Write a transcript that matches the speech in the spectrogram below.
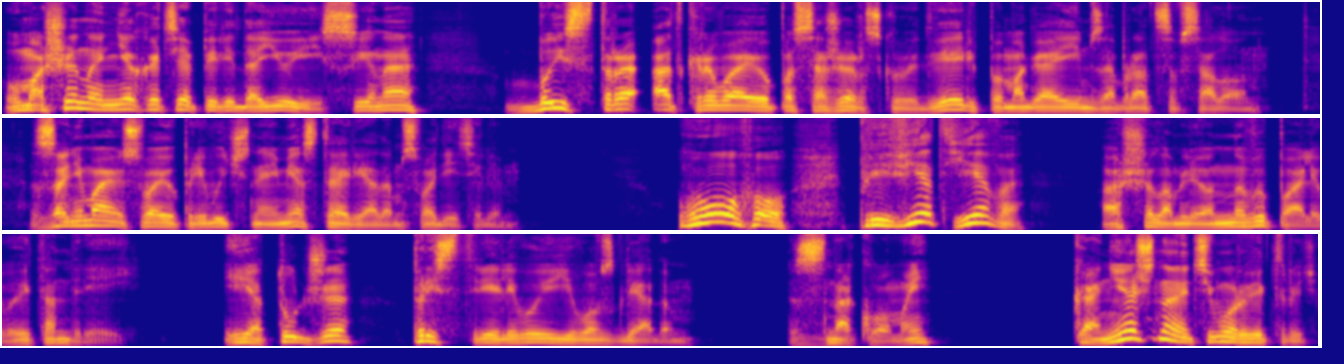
У машины нехотя передаю ей сына, быстро открываю пассажирскую дверь, помогая им забраться в салон. Занимаю свое привычное место рядом с водителем. «О, привет, Ева!» — ошеломленно выпаливает Андрей. И я тут же пристреливаю его взглядом. «Знакомый?» «Конечно, Тимур Викторович.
